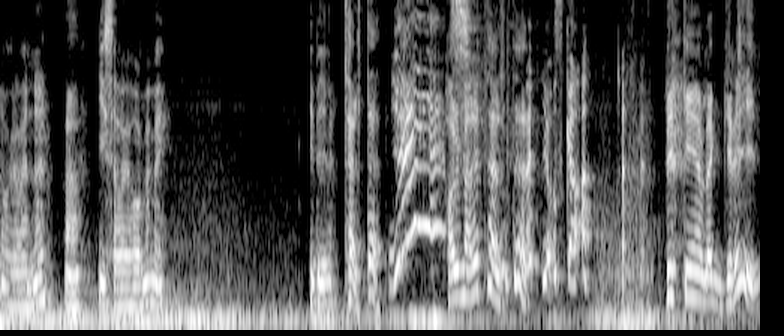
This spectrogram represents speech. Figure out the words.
några vänner. Ja. Gissa vad jag har med mig? I bilen. Tältet? Yes! Har du med dig tältet? Jag ska! Vilken jävla grej!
